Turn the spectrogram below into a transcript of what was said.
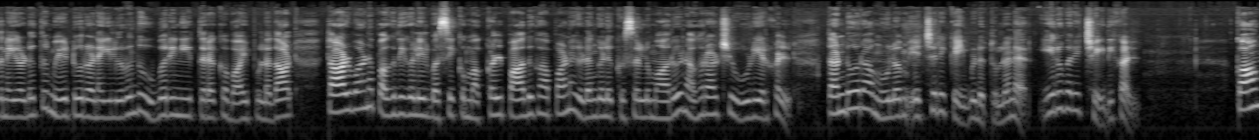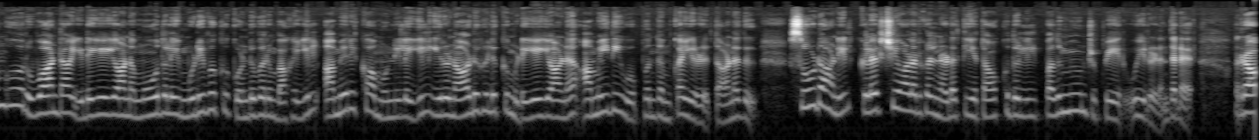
இதனையடுத்து மேட்டூர் அணையிலிருந்து உபரி நீர் திறக்க வாய்ப்புள்ளதால் தாழ்வான பகுதிகளில் வசிக்கும் மக்கள் பாதுகாப்பான இடங்களுக்கு செல்லுமாறு நகராட்சி ஊழியர்கள் தண்டோரா மூலம் எச்சரிக்கை விடுத்துள்ளனர். இருவரிச் செய்திகள். காங்கோ ருவாண்டா இடையேயான மோதலை முடிவுக்கு கொண்டுவரும் வகையில் அமெரிக்கா முன்னிலையில் இரு நாடுகளுக்கும் இடையேயான அமைதி ஒப்பந்தம் கையெழுத்தானது. சூடானில் கிளர்ச்சியாளர்கள் நடத்திய தாக்குதலில் பதிமூன்று பேர் உயிரிழந்தனர். ரா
